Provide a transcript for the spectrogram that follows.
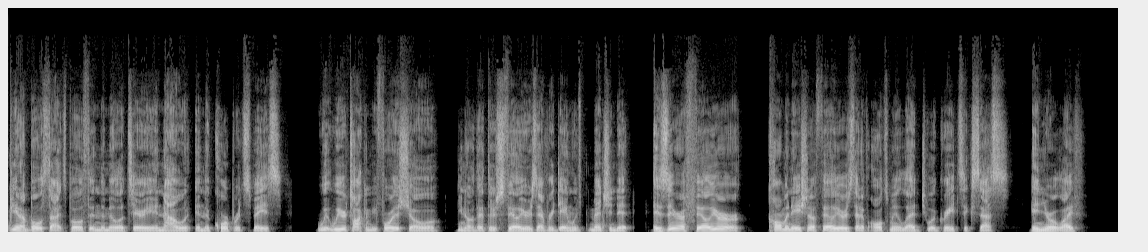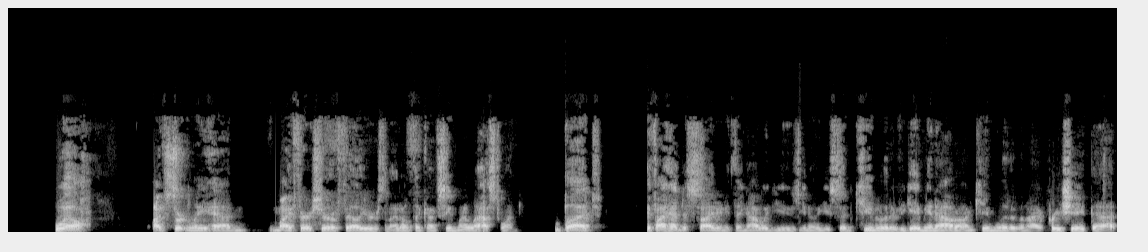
being on both sides, both in the military and now in the corporate space. We, we were talking before the show of, you know, that there's failures every day, and we've mentioned it. Is there a failure or culmination of failures that have ultimately led to a great success in your life? Well, I've certainly had my fair share of failures, and I don't think I've seen my last one. But if I had to cite anything, I would use, you know, you said cumulative. You gave me an out on cumulative, and I appreciate that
